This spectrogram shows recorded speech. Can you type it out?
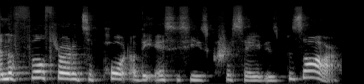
And the full throated support of the SEC's crusade is bizarre.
